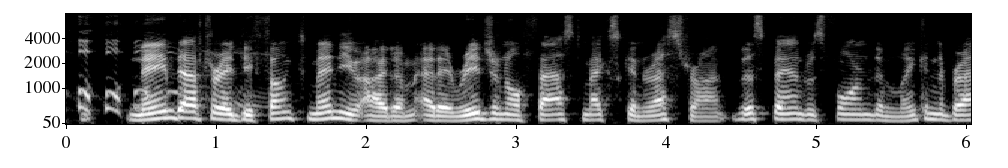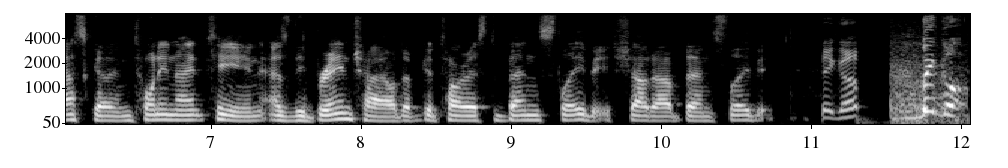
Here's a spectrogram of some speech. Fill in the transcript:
Named after a defunct menu item at a regional fast Mexican restaurant, this band was formed in Lincoln, Nebraska in 2019 as the brainchild of guitarist Ben Slaby. Shout out Ben Slaby. Big up, big up.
